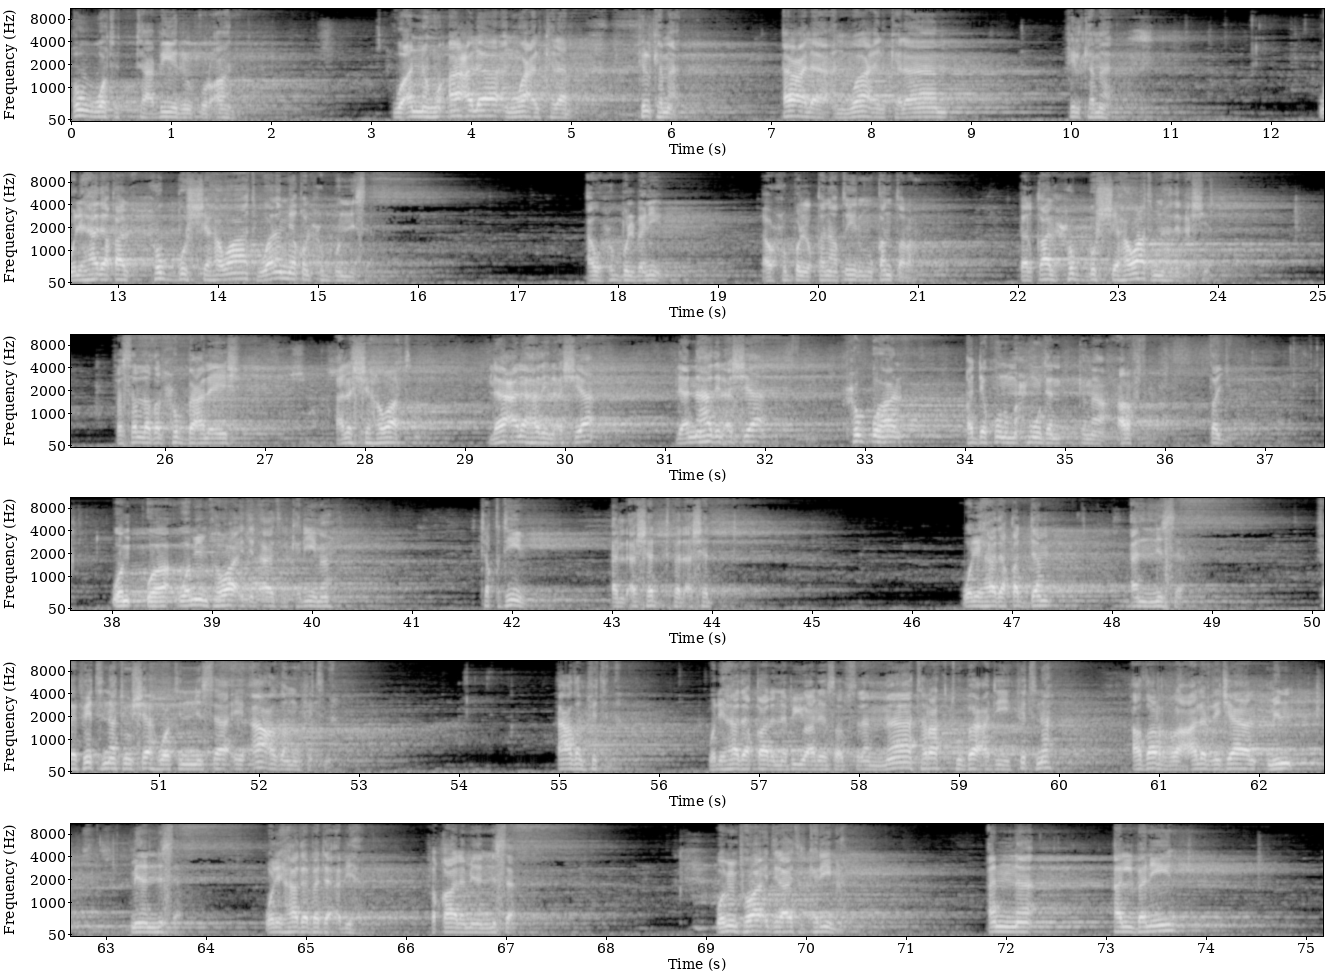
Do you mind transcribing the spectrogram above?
قوة التعبير القرآني وأنه أعلى أنواع الكلام في الكمال أعلى أنواع الكلام في الكمال. ولهذا قال حب الشهوات ولم يقل حب النساء أو حب البنين أو حب القناطير المقنطرة بل قال حب الشهوات من هذه الأشياء. فسلط الحب على إيش؟ على الشهوات. لا على هذه الأشياء لأن هذه الأشياء حبها قد يكون محمودا كما عرفت. طيب. ومن فوائد الآية الكريمة تقديم الأشد فالأشد. ولهذا قدم النساء. ففتنة شهوة النساء أعظم فتنة. أعظم فتنة. ولهذا قال النبي عليه الصلاة والسلام ما تركت بعدي فتنة أضر على الرجال من من النساء. ولهذا بدأ بها فقال من النساء. ومن فوائد الآية الكريمة أن البنين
